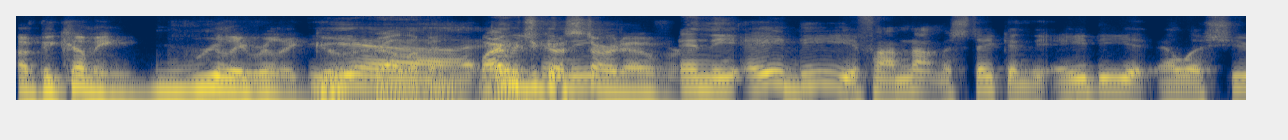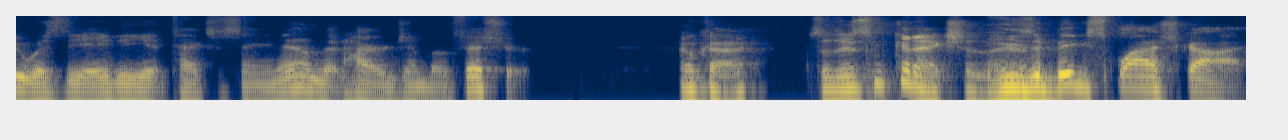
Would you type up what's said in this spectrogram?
of becoming really really good. relevant. Why would you go the- start over? And the AD, if I'm not mistaken, the AD at LSU was the AD at Texas A&M that hired Jimbo Fisher. okay, so there's some connection there. He's a big splash guy.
